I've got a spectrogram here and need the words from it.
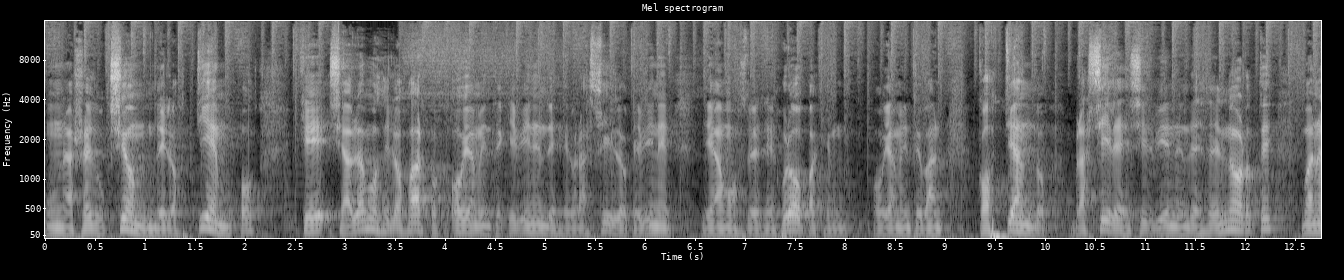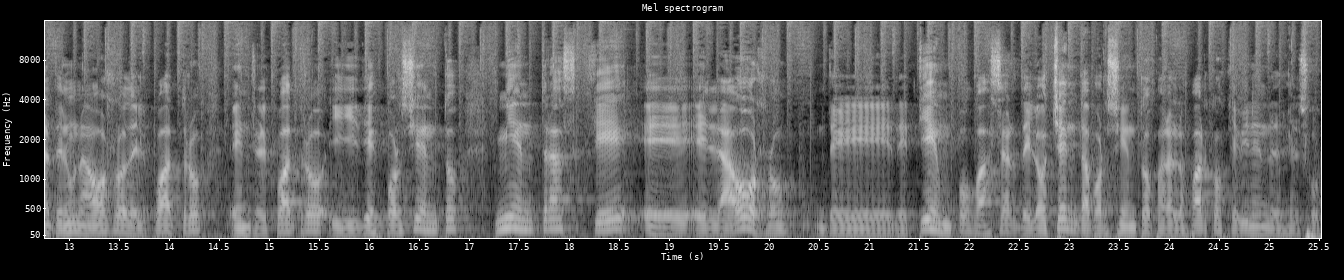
una reducción de los tiempos que si hablamos de los barcos, obviamente que vienen desde Brasil o que vienen, digamos, desde Europa, que obviamente van costeando Brasil, es decir, vienen desde el norte, van a tener un ahorro del 4, entre el 4 y 10%, mientras que eh, el ahorro de, de tiempo va a ser del 80% para los barcos que vienen desde el sur,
